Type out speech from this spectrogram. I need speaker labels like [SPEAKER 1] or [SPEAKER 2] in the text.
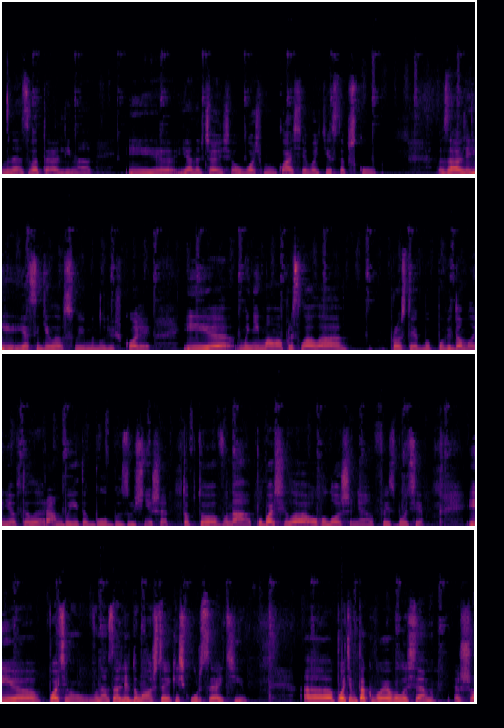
[SPEAKER 1] Мене звати Аліна, і я навчаюся у восьмому класі в IT Step School. Взагалі, я сиділа в своїй минулій школі, і мені мама прислала просто якби повідомлення в Телеграм, бо їй так було б зручніше. Тобто вона побачила оголошення в Фейсбуці, і потім вона взагалі думала, що це якісь курси IT. Е, Потім так виявилося, що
